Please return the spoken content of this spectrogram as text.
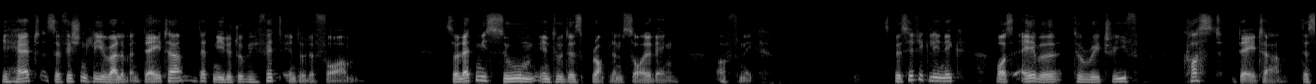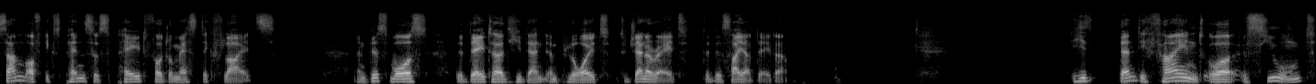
He had sufficiently relevant data that needed to be fit into the form. So let me zoom into this problem solving of Nick. Specifically, Nick was able to retrieve cost data, the sum of expenses paid for domestic flights. And this was the data he then employed to generate the desired data. He then defined or assumed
